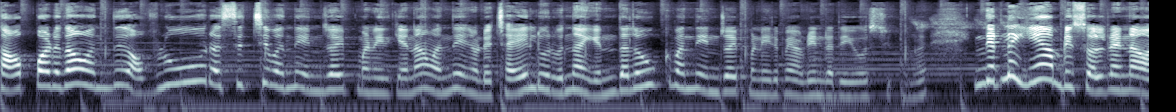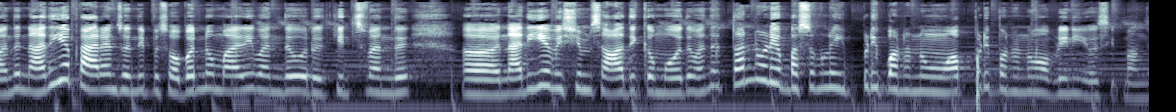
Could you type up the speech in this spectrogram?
சாப்பாடு தான் வந்து அவ்வளோ ரசித்து வந்து என்ஜாய் பண்ணியிருக்கேன். ஏன்னா வந்து என்னோடய சைல்டுஹுட் வந்து நான் எந்த அளவுக்கு வந்து என்ஜாய் பண்ணியிருப்பேன் அப்படின்றத யோசிச்சுக்கோங்க. இந்த இடத்துல ஏன் அப்படி சொல்கிறேன்னா வந்து நிறைய பேரண்ட்ஸ் வந்து இப்போ சொபர்னு மாதிரி வந்து ஒரு கிட்ஸ் வந்து நிறைய விஷயம் சாதிக்கும் போது வந்து தன்னுடைய பசங்களும் இப்படி பண்ணணும் அப்படி பண்ணணும் அப்படின்னு யோசிப்பாங்க.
